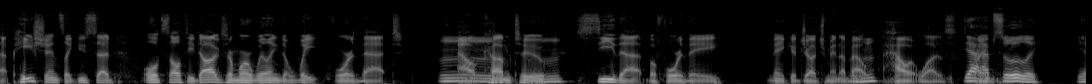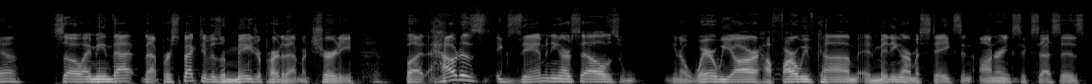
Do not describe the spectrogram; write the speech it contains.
that patience, like you said, old salty dogs are more willing to wait for that Mm, outcome to mhm. see that before they make a judgment about how it was. Yeah, right? absolutely. Yeah. So I mean that that perspective is a major part of that maturity. But how does examining ourselves, you know, where we are, how far we've come, admitting our mistakes and honoring successes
